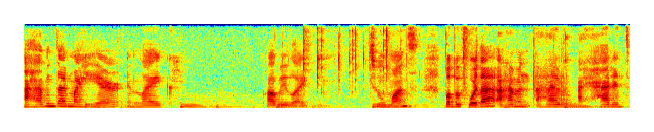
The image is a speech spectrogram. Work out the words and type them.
I haven't dyed my hair in like probably like two months. But before that i haven't i had i hadn't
